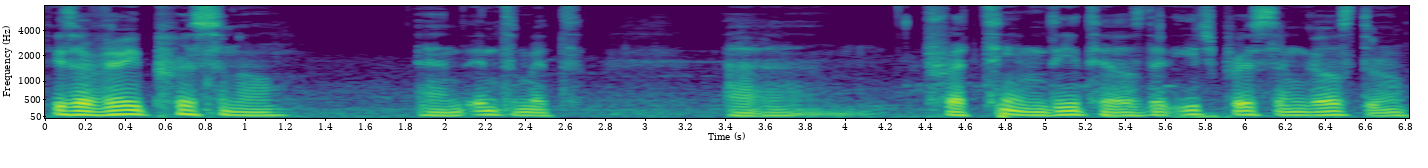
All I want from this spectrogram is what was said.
these are very personal and intimate uh, pratim details that each person goes through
